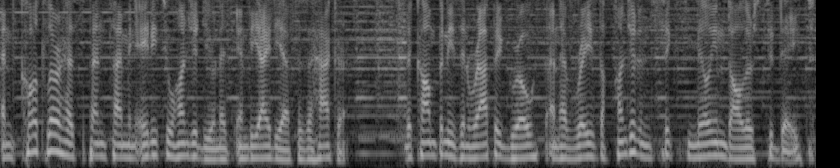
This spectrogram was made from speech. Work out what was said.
and Kotler has spent time in 8200 unit in the IDF as a hacker. The company is in rapid growth and have raised $106 million to date.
